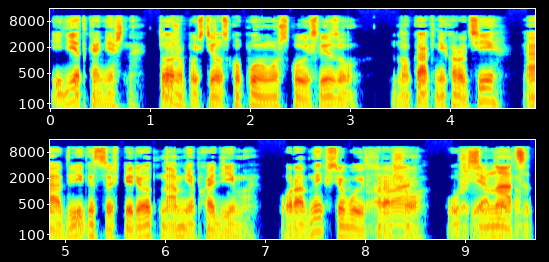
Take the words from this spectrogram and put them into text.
И дед, конечно, тоже пустил скупую мужскую слезу. Но как ни крути, а двигаться вперед нам необходимо. У родных все будет хорошо. Уж 18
